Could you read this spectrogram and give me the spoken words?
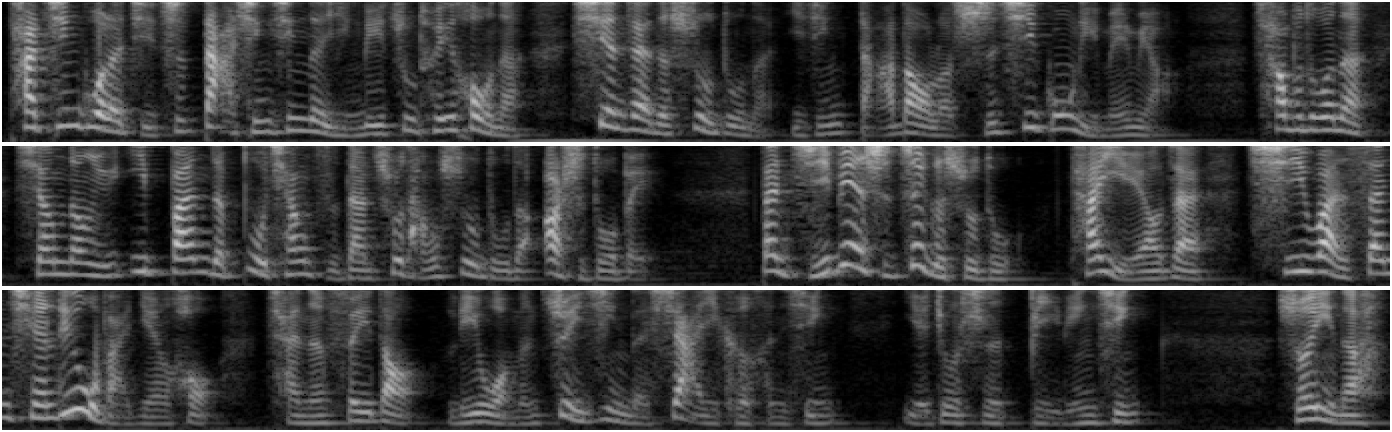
它经过了几次大行星的引力助推后呢，现在的速度呢已经达到了十七公里每秒，差不多呢相当于一般的步枪子弹出膛速度的二十多倍。但即便是这个速度，它也要在七万三千六百年后才能飞到离我们最近的下一颗恒星，也就是比邻星。所以呢，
